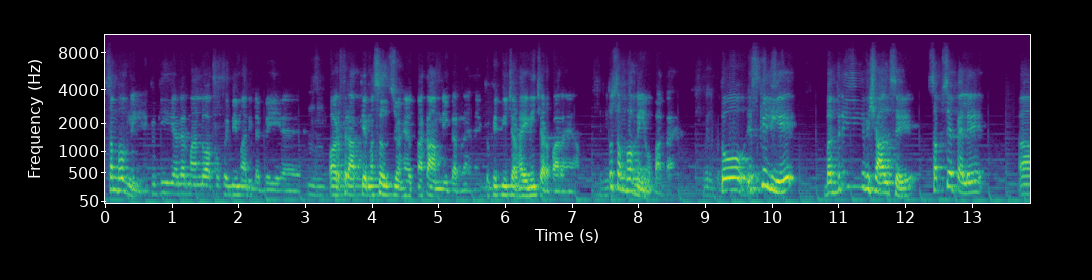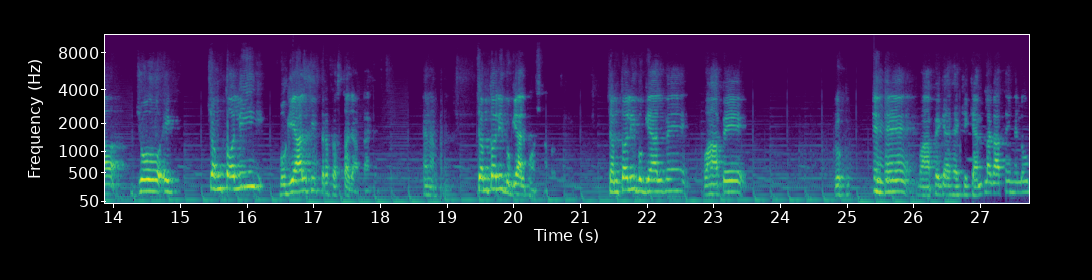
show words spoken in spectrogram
संभव नहीं है क्योंकि अगर मान लो आपको कोई बीमारी लग गई है हम्म। और फिर आपके मसल्स जो है उतना काम नहीं कर रहे हैं क्योंकि इतनी चढ़ाई नहीं चढ़ पा रहे हैं आप तो संभव नहीं हो पाता है। तो इसके लिए बद्री विशाल से सबसे पहले जो एक चमतौली बुग्याल की तरफ़ रास्ता जाता है है ना? चमतौली बुग्याल पहुँचना पड़ता है। चमतौली बुग्याल में वहाँ पे रुकते हैं, वहाँ पे क्या है कि कैंप लगाते हैं लोग,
